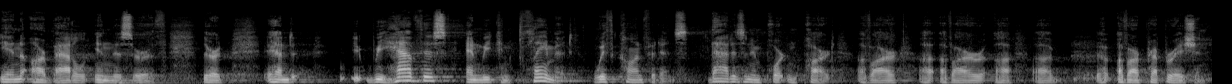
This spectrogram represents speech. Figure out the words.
in our battle in this earth. There, and we have this and we can claim it with confidence. That is an important part of our, uh, of our uh, uh, of our preparation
